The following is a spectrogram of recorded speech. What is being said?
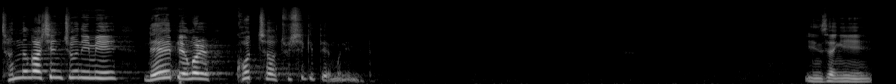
전능하신 주님이 내 병을 고쳐 주시기 때문입니다. 인생이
